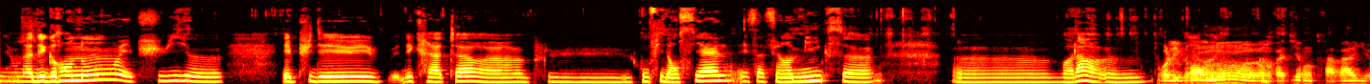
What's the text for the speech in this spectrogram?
On a des grands noms et puis euh, et puis des, créateurs plus confidentiels et ça fait un mix. voilà. Pour les grands noms, on va dire, on travaille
